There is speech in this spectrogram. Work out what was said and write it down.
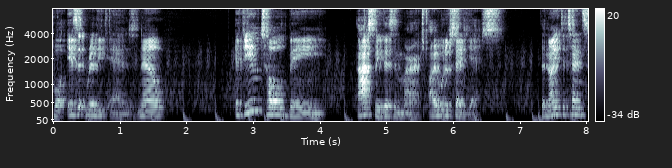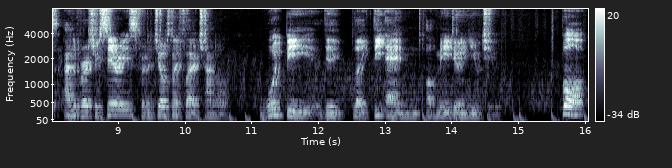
but is it really the end? Now, if you told me, asked me this in March, I would have said yes. The 9th to 10th anniversary series for the Joe Snipe Flare channel would be the like the end of me doing YouTube. But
